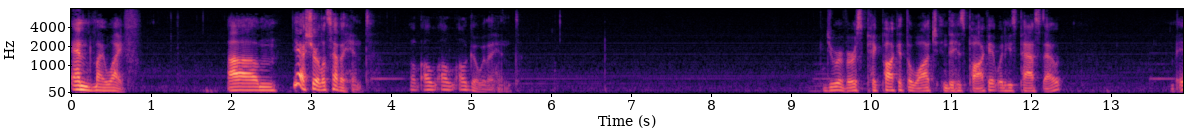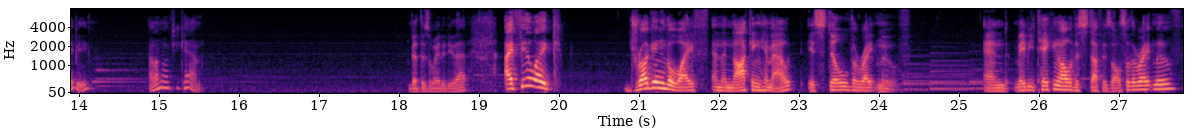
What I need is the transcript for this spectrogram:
and my wife. Um, yeah, sure. Let's have a hint. I'll, I'll, I'll, go with a hint. Could you reverse pickpocket the watch into his pocket when he's passed out? Maybe. I don't know if you can. Bet there's a way to do that. I feel like drugging the wife and then knocking him out is still the right move. And maybe taking all of his stuff is also the right move.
